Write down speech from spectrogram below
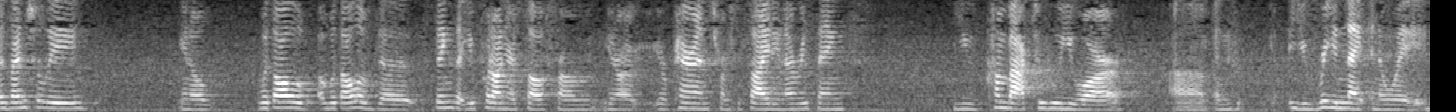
eventually, you know, with all with all of the things that you put on yourself from you know your parents, from society, and everything, you come back to who you are, um, and you reunite in a way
